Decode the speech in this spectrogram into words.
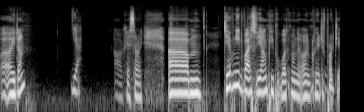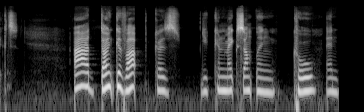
Uh, are you done? Yeah. Oh, okay, sorry. Um, do you have any advice for young people working on their own creative projects? Uh, don't give up because you can make something cool and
